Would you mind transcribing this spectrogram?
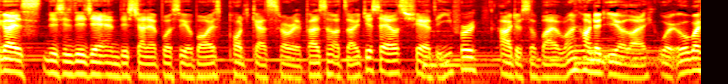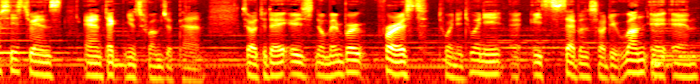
guys, this is DJ and this channel posts your voice podcast for a personal authority sales share the info how to survive 100 year life or overseas trends and tech news from Japan. So today is November 1st, 2020. It's 7:31 a.m.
